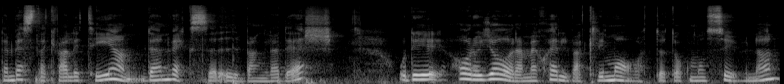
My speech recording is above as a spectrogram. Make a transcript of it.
den bästa kvaliteten, den växer i Bangladesh. Och det har att göra med själva klimatet och monsunen.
